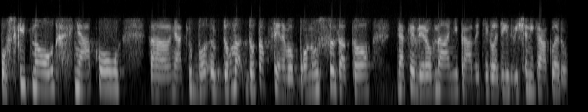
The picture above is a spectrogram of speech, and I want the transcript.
poskytnout nějakou, eh, nějakou dotaci nebo bonus za to nějaké vyrovnání právě těchto těch zvýšených nákladů.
